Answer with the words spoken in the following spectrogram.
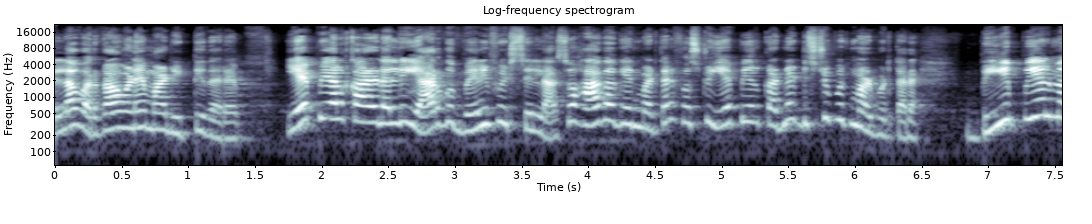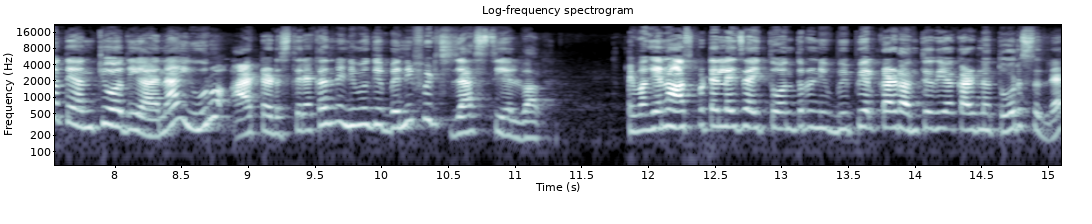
ಎಲ್ಲ ವರ್ಗಾವಣೆ ಮಾಡಿ ಇಟ್ಟಿದ್ದಾರೆ ಎ ಪಿ ಎಲ್ ಕಾರ್ಡಲ್ಲಿ ಯಾರಿಗೂ ಬೆನಿಫಿಟ್ಸ್ ಇಲ್ಲ ಸೊ ಹಾಗಾಗಿ ಏನು ಮಾಡ್ತಾರೆ ಫಸ್ಟು ಎ ಪಿ ಎಲ್ ಕಾರ್ಡ್ನ ಡಿಸ್ಟ್ರಿಬ್ಯೂಟ್ ಮಾಡಿಬಿಡ್ತಾರೆ. ಬಿ ಪಿ ಎಲ್ ಮತ್ತು ಅಂತ್ಯೋದಯನ ಇವರು ಆಟ ಆಡಿಸ್ತಾರೆ, ಯಾಕಂದರೆ ನಿಮಗೆ ಬೆನಿಫಿಟ್ಸ್ ಜಾಸ್ತಿ ಅಲ್ವಾ? ಇವಾಗೇನೋ ಹಾಸ್ಪಿಟಲೈಸ್ ಆಯಿತು ಅಂತ ನೀವು B P L card, Antyodaya ಕಾರ್ಡ್ನ ತೋರಿಸಿದ್ರೆ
